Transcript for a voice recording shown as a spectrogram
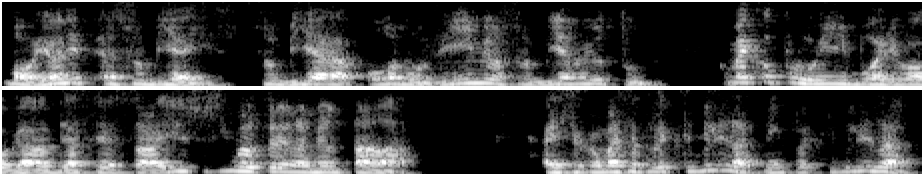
Bom, eu, eu subia isso. Subia ou no Vimeo ou subia no YouTube. Como é que eu proíbo o advogado de acessar isso se meu treinamento está lá? Aí você começa a flexibilizar, você tem que flexibilizar.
